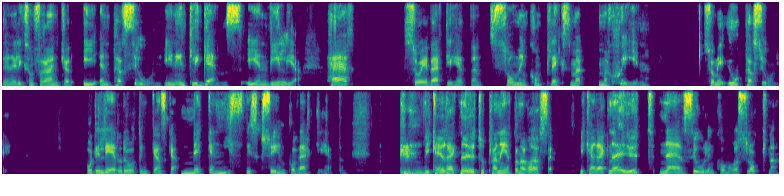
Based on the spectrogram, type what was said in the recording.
den är liksom förankrad i en person, i en intelligens, i en vilja. Här så är verkligheten som en komplex ma maskin som är opersonlig. Och det leder då till en ganska mekanistisk syn på verkligheten. Vi kan ju räkna ut hur planeterna rör sig. Vi kan räkna ut när solen kommer att slockna.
